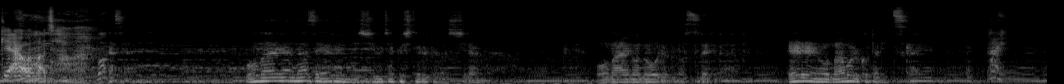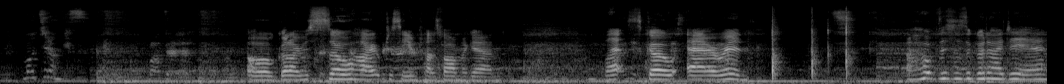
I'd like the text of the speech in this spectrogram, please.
Get out of that tower. お前がなぜエレンに執着してるかは知らんがお前の能力の全てはエレンを守ることに使えはいもちろんです Oh god, I'm so hyped to see him transform again. Let's go, Eren. I hope this is a good idea.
